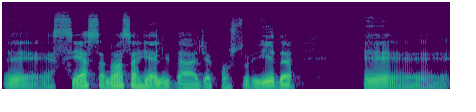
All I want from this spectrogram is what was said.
é, se essa nossa realidade é construída, é,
